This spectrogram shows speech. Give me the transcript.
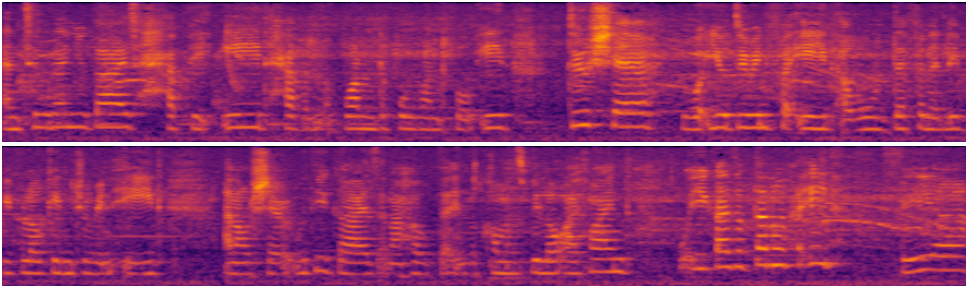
until then you guys happy eid. Have a wonderful wonderful eid. Do share what you're doing for eid. I will definitely be vlogging during eid and i'll share it with you guys and i hope that in the comments below i find what you guys have done over eid. See ya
